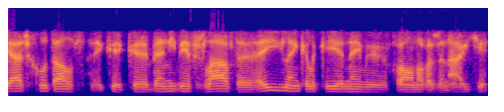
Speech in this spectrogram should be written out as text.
Ja, zo goed als. Ik, ik eh, ben niet meer verslaafd. Een heel enkele keer neem ik gewoon nog eens een uitje.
